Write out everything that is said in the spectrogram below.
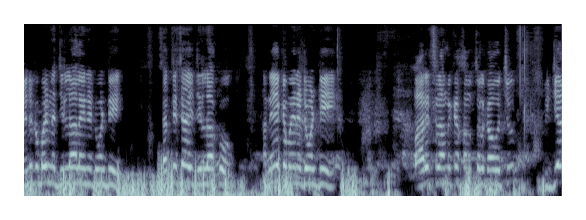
వెనుకబడిన జిల్లాలైనటువంటి సత్యసాయి జిల్లాకు అనేకమైనటువంటి పారిశ్రామిక సంస్థలు కావచ్చు విద్యా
